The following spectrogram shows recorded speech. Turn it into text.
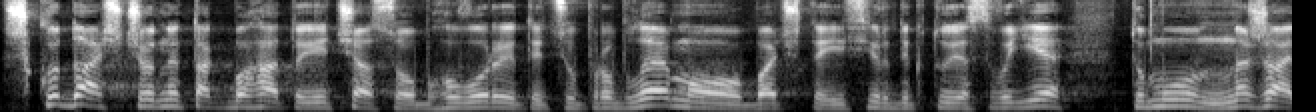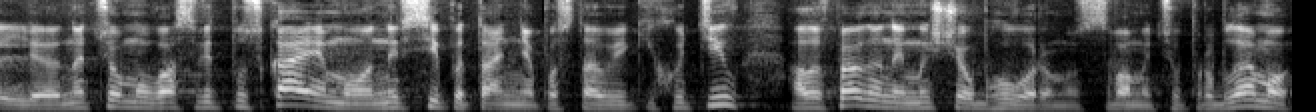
Шкода, що не так багато є часу обговорити цю проблему. Бачите, ефір диктує своє. Тому, на жаль, на цьому вас відпускаємо. Не всі питання поставив, які хотів, але впевнений, ми ще обговоримо з вами цю проблему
